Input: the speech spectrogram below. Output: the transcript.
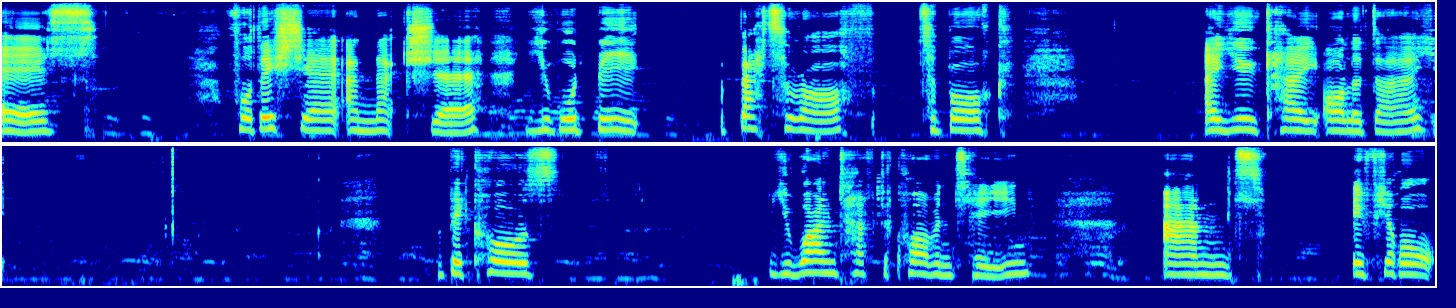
is for this year and next year you would be better off to book a UK holiday because you won't have to quarantine. And if your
